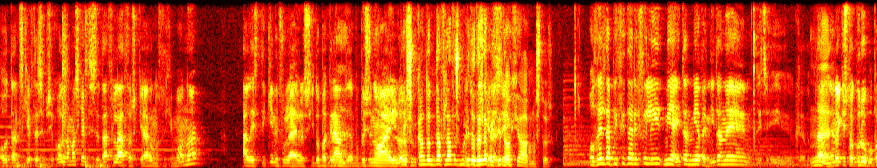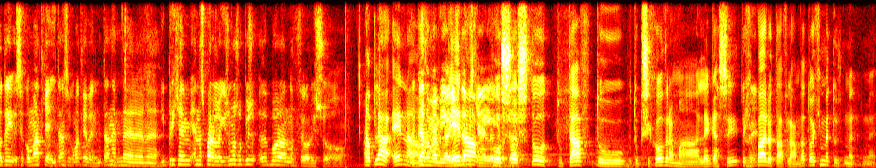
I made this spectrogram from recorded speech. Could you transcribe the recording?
όταν σκέφτεσαι ψυχόδραμα, σκέφτεσαι τα λάθος και άγνωστο χειμώνα. Αλλά η αισθητική είναι full άιλος. Το background από πίσω είναι ο άιλος. Προσωπικά με τον Νταφ λάθος μου Δεν και το το Δέλτα πιάζει. Πιθήτα, όχι ο άγνωστος. Ο Δέλτα Πιθήτα ρε φίλοι, μία ήταν, μία δεν ήταν. Ναι. Ενώ και στο group. Οπότε σε κομμάτια ήταν, σε κομμάτια δεν ήταν. Ναι, ναι, ναι. Υπήρχε ένας παραλογισμός ο οποίος δεν μπορώ να τον θεωρήσω. Απλά ένα, Δεν κάθομαι να μιλάω για ένα Ταφ και να λέω για τον ποσοστό του, ταφ, του, του ψυχόδραμα Legacy το έχει Ναι. πάρει ο Ταφ Λάμδα, το έχει με του. Με, με,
